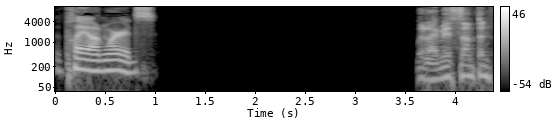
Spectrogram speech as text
The play on words. Did I miss something?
